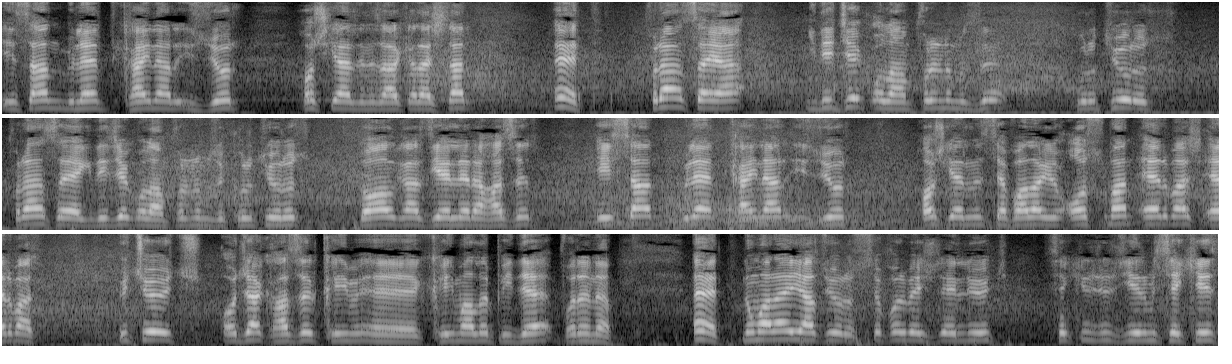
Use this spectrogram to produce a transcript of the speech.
İhsan Bülent Kaynar izliyor. Hoş geldiniz arkadaşlar. Evet Fransa'ya gidecek olan fırınımızı kurutuyoruz. Fransa'ya gidecek olan fırınımızı kurutuyoruz. Doğalgaz yerlere hazır. İhsan Bülent Kaynar izliyor. Hoş geldiniz sefalar getirdiniz. Osman Erbaş Erbaş. 3'e 3 Ocak hazır kıym- e, kıymalı pide fırını. Evet numarayı yazıyoruz. 0553 828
